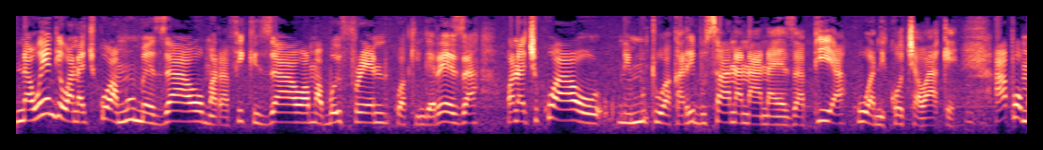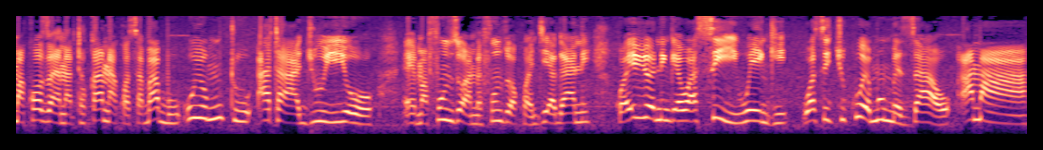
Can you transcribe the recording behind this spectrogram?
na wengi wanachukua mume zao, marafiki zao, ama boyfriend kwa Kiingereza, wanachukua au ni mtu wa karibu sana, na anaweza pia kuwa ni kocha wake. Hapo makosa yanatokana kwa sababu huyu mtu hata ajui hiyo eh, mafunzo amefunzwa kwa njia gani. Kwa hivyo ningewasii wengi wasichukue mume zao ama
